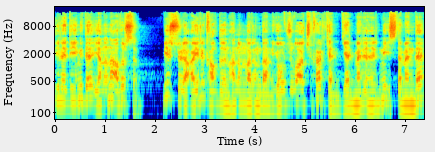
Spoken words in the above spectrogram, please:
dilediğini de yanına alırsın. Bir süre ayrı kaldığın hanımlarından yolculuğa çıkarken gelmelerini istemende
